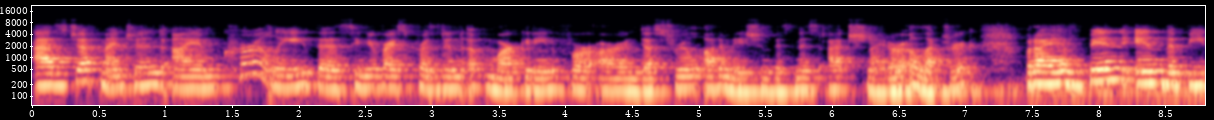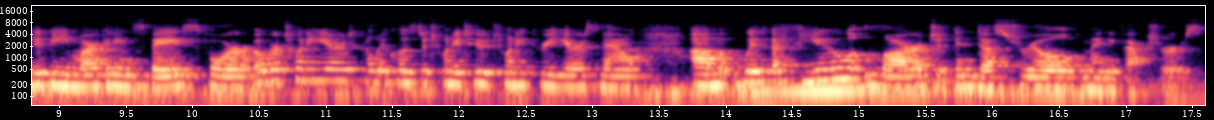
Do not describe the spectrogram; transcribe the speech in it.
as Jeff mentioned, I am currently the Senior Vice President of Marketing for our industrial automation business at Schneider Electric. But I have been in the B2B marketing space for over 20 years, probably close to 22, 23 years now, um, with a few large industrial manufacturers.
